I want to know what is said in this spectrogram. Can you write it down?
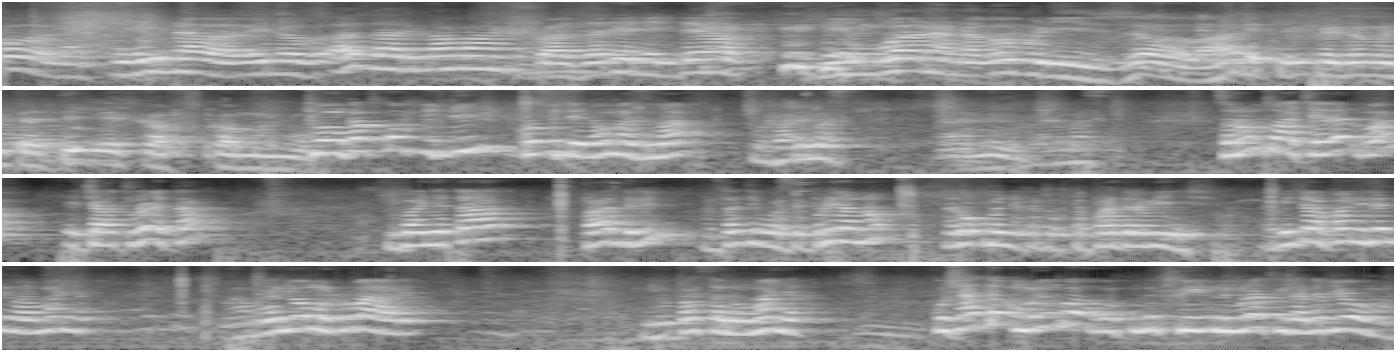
nabona kiri n'ababi n'ubu azarimo abanshwaza rero ndeba ingwana nabo buri izuba hano kimwe kafuka kafukamunwa tunga covid covid niho mazima ujare masike masike so n'ubu twakererwa icyatureta ibanyeta kwa mutagirwa sepuriyano nari kumenya nka dr padiri abingi abingi abapanire ntibamanya bamanya nibo muri rubare niyo pasta numanya kushate umuringo ni muri atwijana byoma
